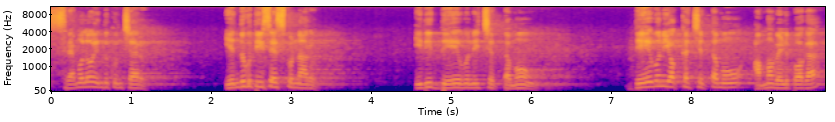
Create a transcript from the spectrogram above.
శ్రమలో ఎందుకు ఉంచారు? ఎందుకు తీసేసుకున్నారు? ఇది దేవుని చిత్తము. దేవుని యొక్క చిత్తము అమ్మ వెళ్ళిపోగా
